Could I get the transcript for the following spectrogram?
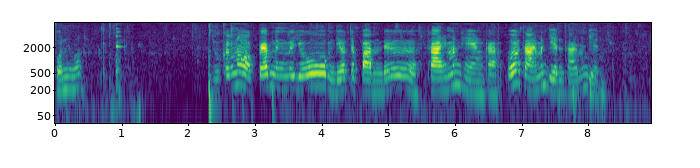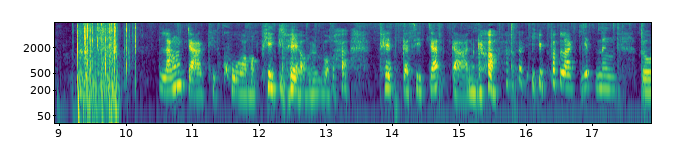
ฝนว่า อยู่ข้างนอกแป๊บหนึ่งนะโยม เดี๋ยวจะปั่นเด้อถ่ายให้มันแห้งค่ะเออถ่ายมันเย็นถ่ายมันเย็น หลังจากที่ครัวหมักพริกแล้วมันบอกว่าเพชรกสิจัดการค่ะอีกภารกิจหนึ่งตัว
